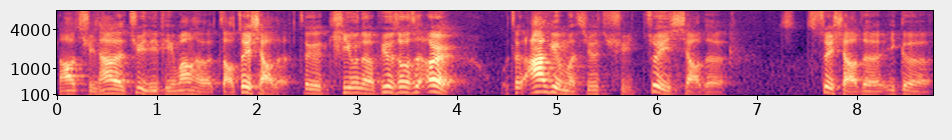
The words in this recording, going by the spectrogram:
然后取它的距离平方和，找最小的这个 Q 呢？比如说是二，这个 argument 就取最小的最小的一个。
